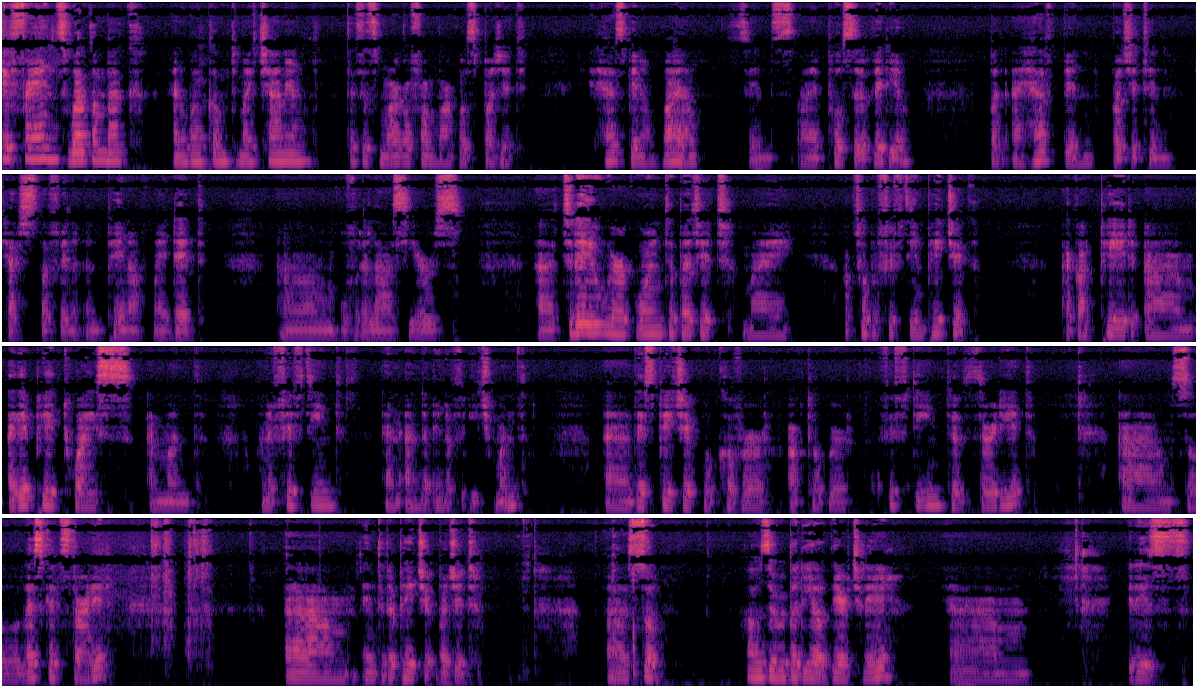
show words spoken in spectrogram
Hey friends, welcome back and welcome to my channel. This is Margo from Margo's Budget. It has been a while since I posted a video, but I have been budgeting, cash stuffing and paying off my debt um, over the last years. Uh, today we're going to budget my October 15 paycheck. I got paid, um, I get paid twice a month on the 15th and at the end of each month. And this paycheck will cover October 15th to 30th. Um, so let's get started um, into the paycheck budget. Uh, so how's everybody out there today? Um, it is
